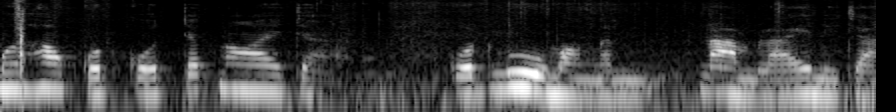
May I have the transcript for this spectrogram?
มือเฮากดกดๆจักน้อยจ้ะกดรูมองกันน้ำไหลนี่จ้ะ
